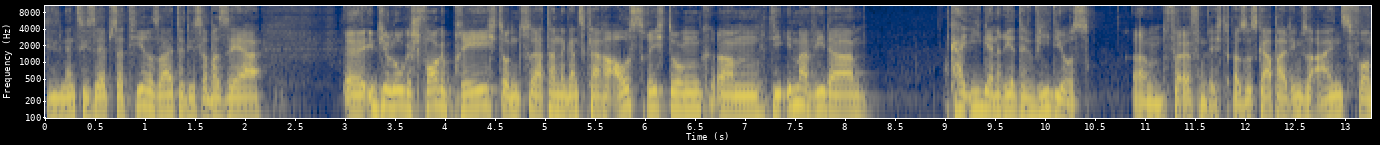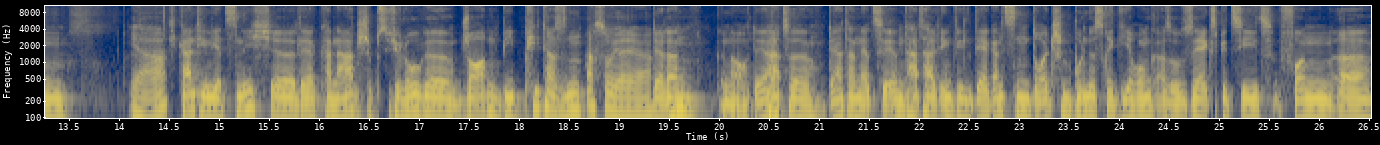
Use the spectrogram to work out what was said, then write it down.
die nennt sich selbst Satire-Seite, die ist aber sehr äh, ideologisch vorgeprägt und hat dann eine ganz klare Ausrichtung, ähm, die immer wieder KI-generierte Videos ähm, veröffentlicht. Also es gab halt irgendwie so eins vom ja. Ich kannte ihn jetzt nicht, äh, der kanadische Psychologe Jordan B. Peterson. Ach so, ja, ja. Der dann, mhm. genau, der ja. hatte, der hat dann erzählt, hat halt irgendwie der ganzen deutschen Bundesregierung, also sehr explizit von äh,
